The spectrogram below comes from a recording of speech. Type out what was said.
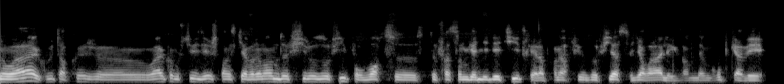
Ouais, écoute, après, je, ouais, comme je te disais, je pense qu'il y a vraiment deux philosophies pour voir ce, cette façon de gagner des titres. Et la première philosophie, à se dire, voilà, l'exemple d'un groupe qui avait,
